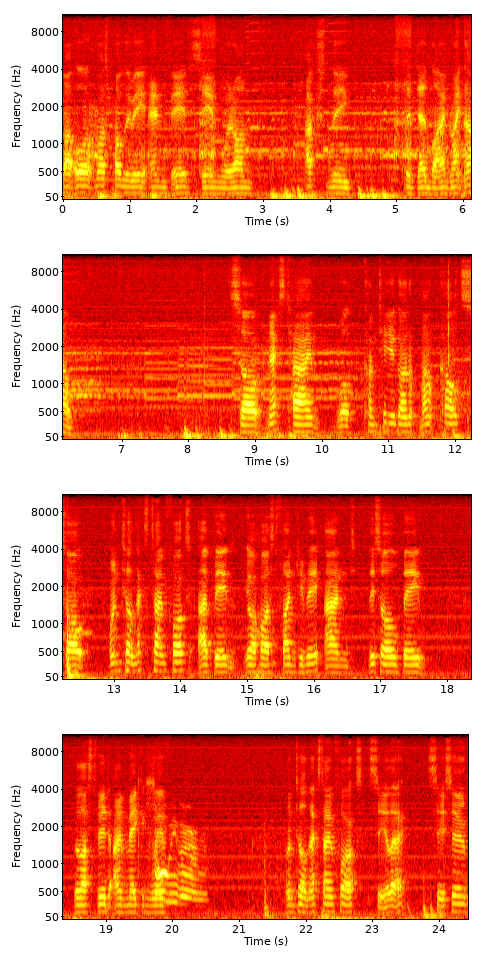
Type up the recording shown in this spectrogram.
battle, it must probably be end vid, seeing we're on actually the deadline right now. So, next time, we'll continue going up Mount Colt. So, until next time, folks, I've been your host, Flangie B, and this will be the last vid I'm making So with. Until next time, folks, see you later. See you soon.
